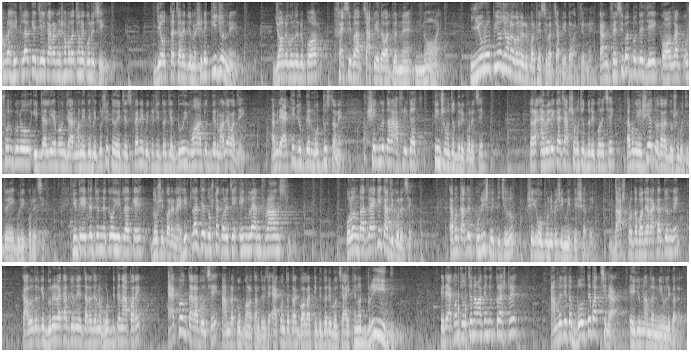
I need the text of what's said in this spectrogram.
আমরা হিটলারকে যে কারণে সমালোচনা করেছি, যে অত্যাচারের জন্য, সেটা কী জন্যে? জনগণের উপর ফ্যাসিবাদ চাপিয়ে দেওয়ার জন্যে নয়। ইউরোপীয় জনগণের উপর ফেসিবাদ চাপিয়ে দেওয়ার জন্য। কারণ ফেসিবাদ বলতে যে কলা কৌশলগুলো ইটালি এবং জার্মানিতে বিকশিত হয়েছে, স্পেনে বিকশিত হয়েছে, দুই মহাযুদ্ধের মাঝামাঝি, আমি একই যুদ্ধের মধ্যস্থানে, সেগুলো তারা আফ্রিকায় তিনশো বছর ধরে করেছে, তারা আমেরিকায় চারশো বছর ধরে করেছে এবং এশিয়াতেও তারা দুশো বছর ধরে এগুলি করেছে। কিন্তু এটার জন্য কেউ হিটলারকে দোষী করে না হিটলার যে দোষটা করেছে, ইংল্যান্ড, ফ্রান্স ওলন্দাজরা একই কাজই করেছে। এবং তাদের পুলিশ নীতি ছিল সেই ঔপনিবেশিক নীতির সাথে। দাসপ্রথা বজায় রাখার জন্যে, কালোদেরকে দূরে রাখার জন্যে তারা যেন ভোট দিতে না পারে। এখন তারা বলছে, আমরা খুব গণতান্ত্রিক এখন তো তারা গলা টিপে ধরে বলছে আই ক্যানট ব্রিদ এটা এখন চলছে না মার্কিন যুক্তরাষ্ট্রে। আমরা যেটা বলতে পারছি না, এই জন্য আমরা নিউ লিবারাল।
